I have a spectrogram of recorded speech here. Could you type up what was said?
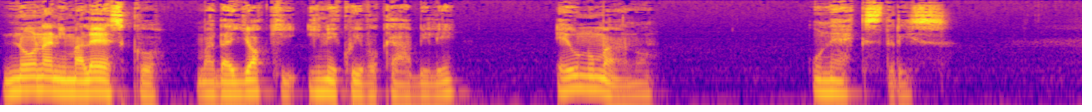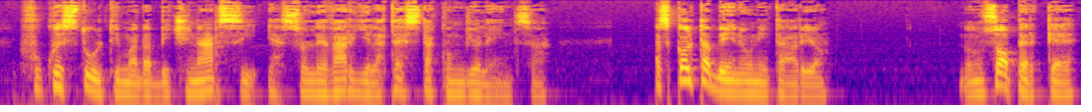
non animalesco, ma dagli occhi inequivocabili, e un umano. Un extris. Fu quest'ultimo ad avvicinarsi e a sollevargli la testa con violenza. Ascolta bene, unitario. Non so perché,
